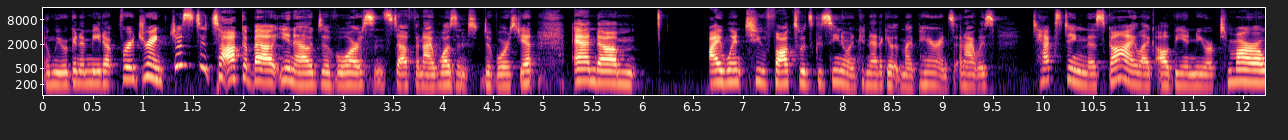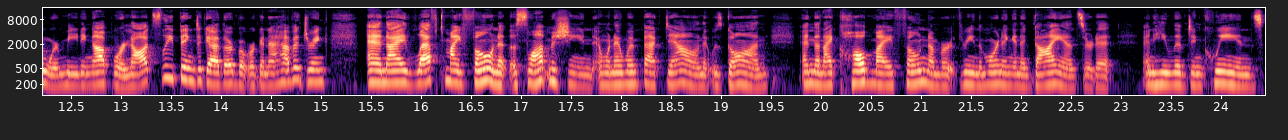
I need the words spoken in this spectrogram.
and we were going to meet up for a drink just to talk about, you know, divorce and stuff. And I wasn't divorced yet. And um, I went to Foxwoods Casino in Connecticut with my parents, and I was texting this guy like I'll be in New York tomorrow. We're meeting up. We're not sleeping together, but we're going to have a drink. And I left my phone at the slot machine, and when I went back down, it was gone. And then I called my phone number at three in the morning, and a guy answered it, and he lived in Queens,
